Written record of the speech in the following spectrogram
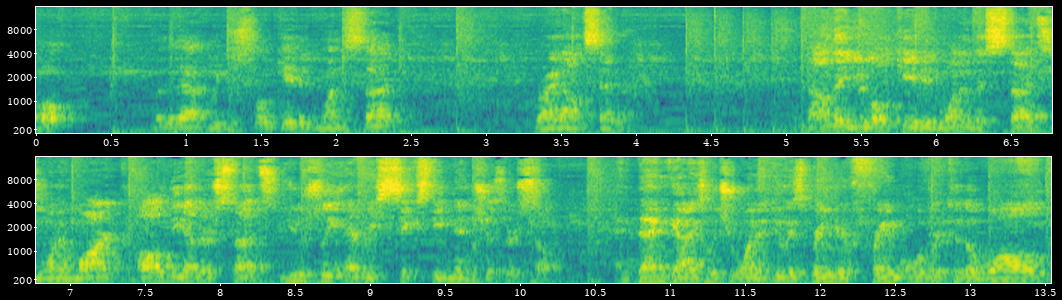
Oh, look at that, we just located one stud right on center. Now that you located one of the studs, you want to mark all the other studs, usually every 16 inches or so. And then guys, what you want to do is bring your frame over to the wall,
